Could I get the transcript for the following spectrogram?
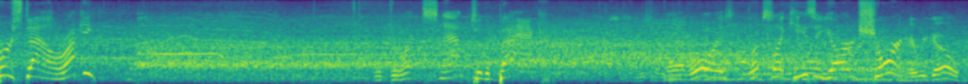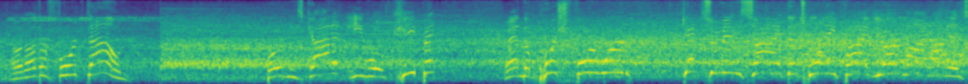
First down. Rocky. The direct snap to the back. And Royce looks like he's a yard short. Here we go. Another fourth down. Bowden's got it. He will keep it. And the push forward gets him inside the 25-yard line on his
